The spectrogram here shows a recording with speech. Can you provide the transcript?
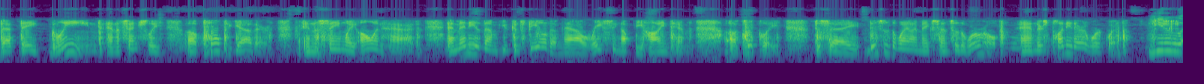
that they gleaned and essentially uh, pulled together in the same way Owen had. And many of them, you can feel them now racing up behind him uh, say, this is the way I make sense of the world. And there's plenty there to work with. You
